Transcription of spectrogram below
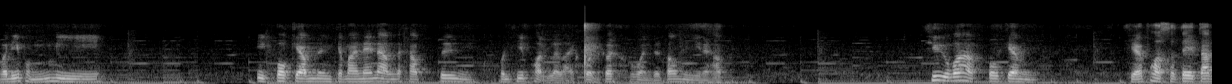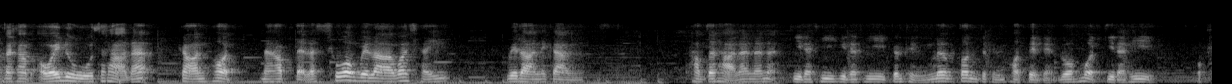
วันนี้ผมมีอีกโปรแกรมหนึ่งจะมาแนะนำนะครับ ซึ่งคนที่พอร์ตหลายๆ คนก็ควรจะต้องมีนะครับ ชื่อว่าโปรแกรมเขียนพอร์ตสเตตัสนะครับ เอาไว้ดูสถานะการพอร์ตนะครับ แต่ละช่วงเวลาว่าใช้เวลาในการทำสถานะนั้นอะกี่นาทีกี่นาทีจนถึงเริ่มต้นจนถึงพอร์ตเสร็จเนี่ยรวมหมดกี่นาทีโอเค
